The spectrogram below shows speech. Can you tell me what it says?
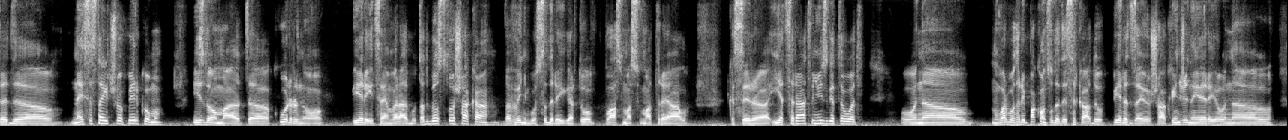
tad uh, nesasteigt šo pirkumu, izdomāt, uh, kur no ierīcēm varētu būt atbilstošākā, vai viņi būs sadarīgi ar to plasmasu materiālu, kas ir uh, iecerēts viņu izgatavot. Un, uh, nu, varbūt arī pakonsultēties ar kādu pieredzējušāku inženieri un uh,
